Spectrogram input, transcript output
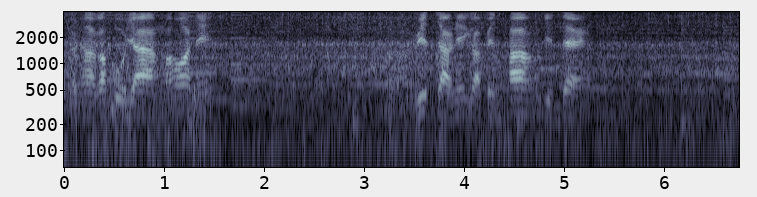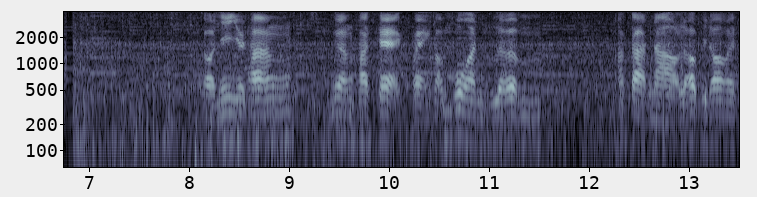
เดินทางกับปูยางมาฮอดนี้อ่วิทย์จากนี้ก็เป็นทางดินแดง ตอนนี้อยู่ทางเมืองท่าแขกแขวงขมวนเริ่มอากาศหนาวแล้วพี่น้องเอ้ย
